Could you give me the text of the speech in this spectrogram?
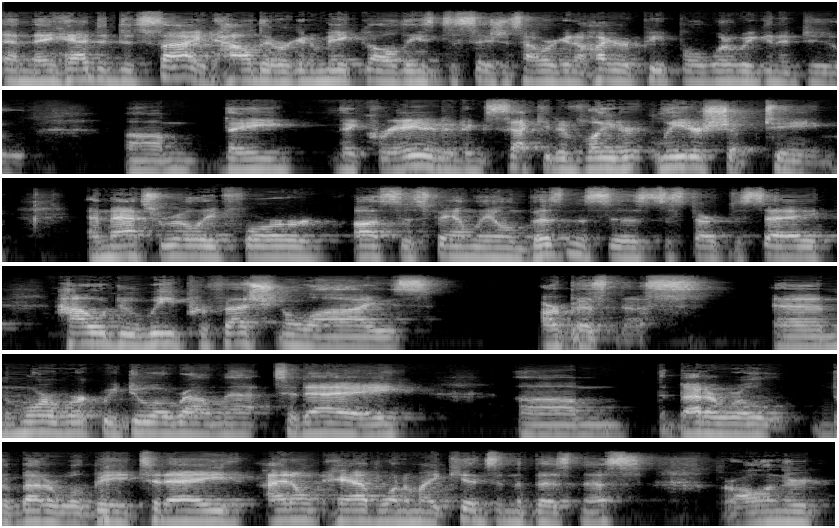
and they had to decide how they were going to make all these decisions how we're going to hire people what are we going to do? Um, they they created an executive leader, leadership team and that's really for us as family owned businesses to start to say how do we professionalize our business? And the more work we do around that today um, the better will the better will be. Today, I don't have one of my kids in the business; they're all in their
